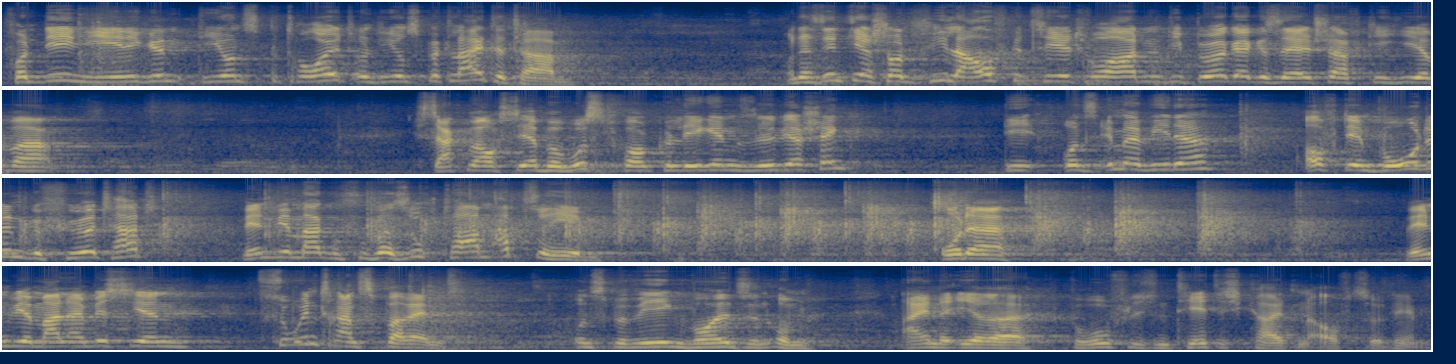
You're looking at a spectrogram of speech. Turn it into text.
von denjenigen, die uns betreut und die uns begleitet haben. Und es sind ja schon viele aufgezählt worden, die Bürgergesellschaft, die hier war. Ich sage mir auch sehr bewusst Frau Kollegin Silvia Schenk, die uns immer wieder auf den Boden geführt hat, wenn wir einmal versucht haben, abzuheben. Oder wenn wir einmal ein bisschen zu intransparent uns bewegen wollten, um eine ihrer beruflichen Tätigkeiten aufzunehmen.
